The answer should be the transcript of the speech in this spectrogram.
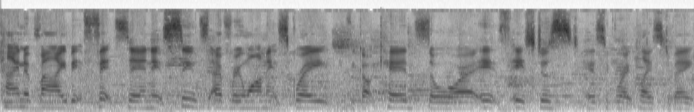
kind of vibe. It fits in. It suits everyone. It's great if you've got kids, or it's it's just it's a great place to be.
